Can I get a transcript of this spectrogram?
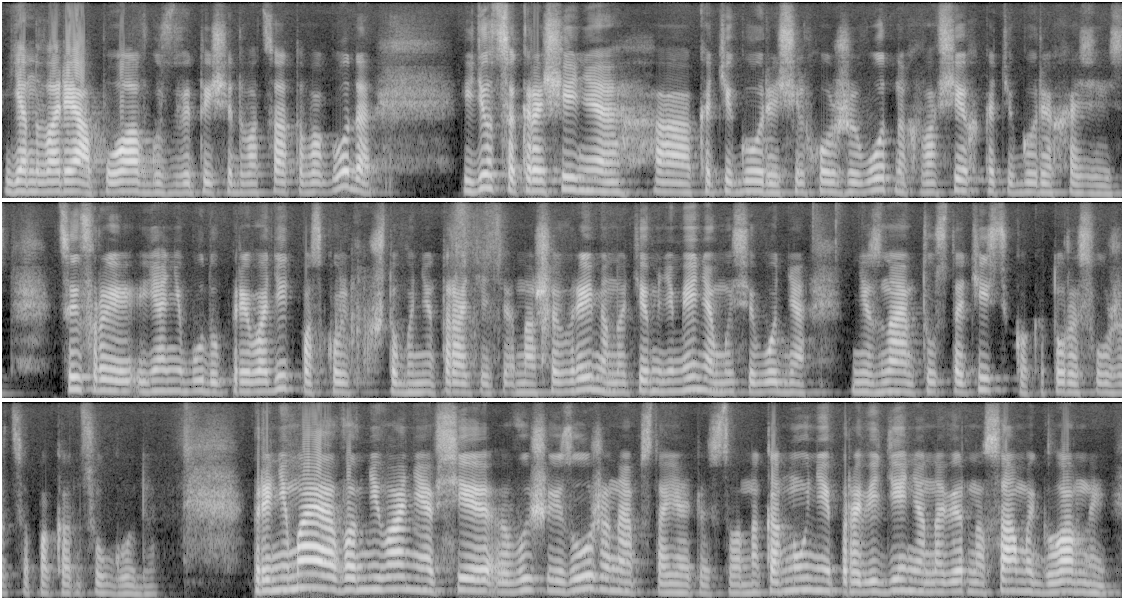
января по август 2020 года идет сокращение а, категории сельхозживотных во всех категориях хозяйств. Цифры я не буду приводить, поскольку, чтобы не тратить наше время, но тем не менее мы сегодня не знаем ту статистику, которая сложится по концу года. Принимая во внимание все вышеизложенные обстоятельства, накануне проведения, наверное, самый главный,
